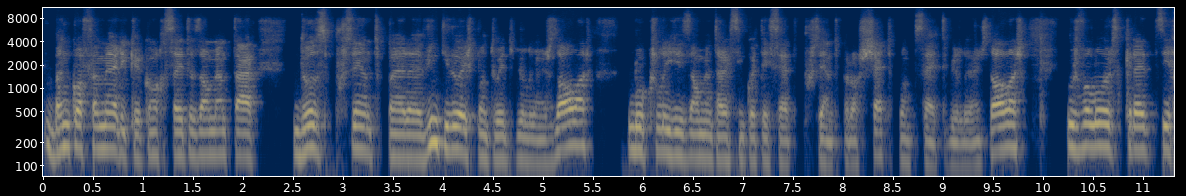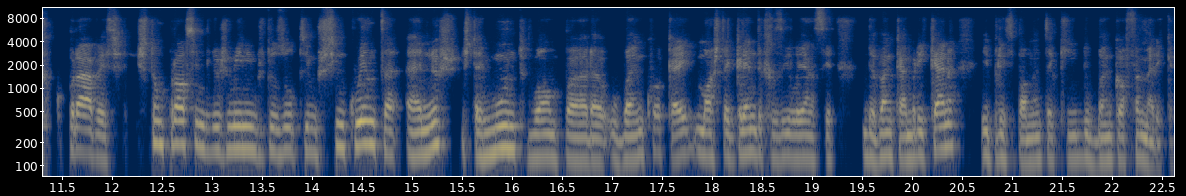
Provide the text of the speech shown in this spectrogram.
Bank of America com receitas a aumentar 12% para 22,8 bilhões de dólares, lucros líquidos aumentarem 57% para os 7,7 bilhões de dólares. Os valores de créditos irrecuperáveis estão próximos dos mínimos dos últimos 50 anos, isto é muito bom para o banco, ok? Mostra grande resiliência da banca americana e principalmente aqui do Bank of America.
